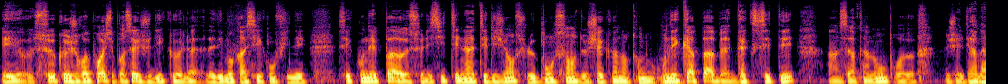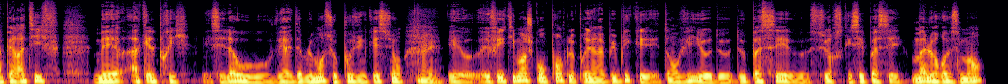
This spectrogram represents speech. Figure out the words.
Et euh, ce que je reproche, c'est pour ça que je dis que la, démocratie est confinée, c'est qu'on n'est pas euh, sollicité l'intelligence, le bon sens de chacun d'entre nous. On est capable d'accéder à un certain nombre, euh, j'allais dire, d'impératifs, mais à quel prix? Et c'est là où véritablement se pose une question. Et effectivement, je comprends que le président de la République ait envie de, de passer sur ce qui s'est passé. Malheureusement,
